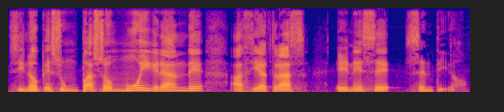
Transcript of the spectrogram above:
sino que es un paso muy grande hacia atrás en ese sentido.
